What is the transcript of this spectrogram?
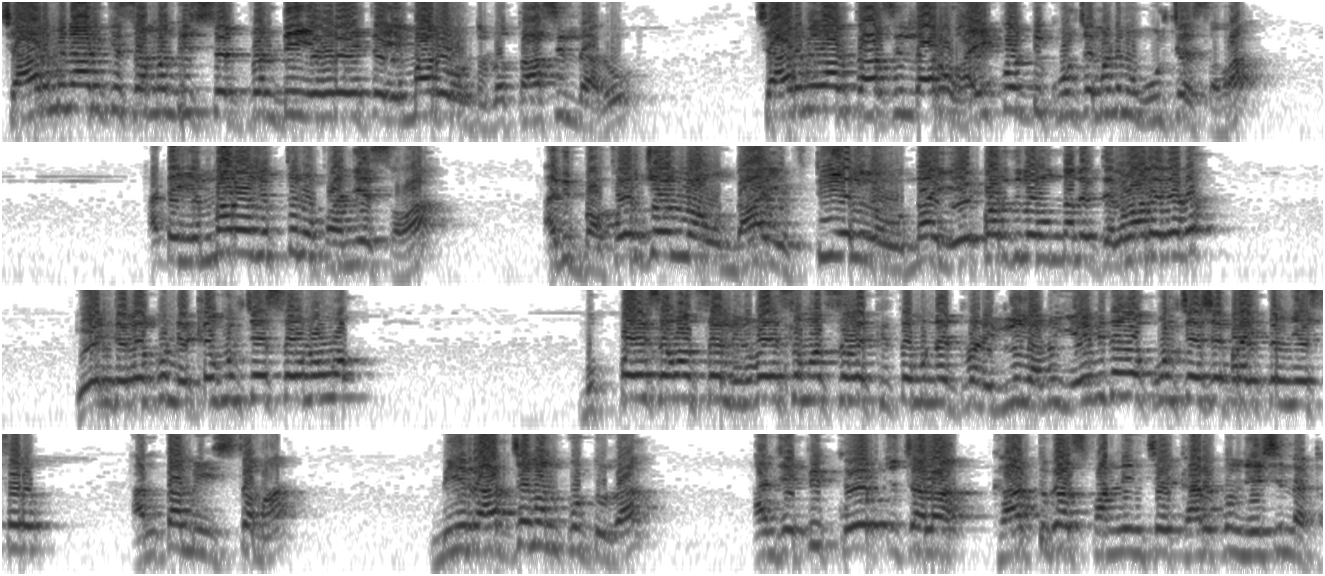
చార్మినార్కి సంబంధించినటువంటి ఎవరైతే ఎంఆర్ఓ ఉంటారో తహసీల్దారు చార్మినార్ తహసీల్దారు హైకోర్టు కూల్చమని నువ్వు కూల్చేస్తావా? అంటే ఎంఆర్ఓ చెప్తే నువ్వు పనిచేస్తావా అది బఫర్ జోన్లో ఉందా? ఎఫ్టీఎల్లో ఉందా? ఏ పరిధిలో ఉందా అనేది తెలవాలి కదా. ఏం తెలియకుండా ఎట్లా కూల్చేస్తావు నువ్వు? ముప్పై సంవత్సరాలు ఇరవై సంవత్సరాల క్రితం ఉన్నటువంటి ఇల్లులను ఏ విధంగా కూల్చేసే ప్రయత్నం చేస్తారు? అంతా మీ ఇష్టమా? మీ రాజ్యం అనుకుంటురా అని చెప్పి కోర్టు చాలా ఘాటుగా స్పందించే కార్యక్రమం చేసిందట.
